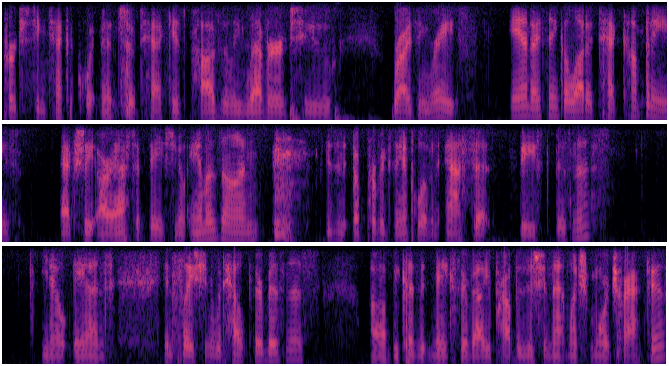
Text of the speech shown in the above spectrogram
purchasing tech equipment. So tech is positively levered to rising rates. And I think a lot of tech companies actually are asset-based. You know, Amazon is a perfect example of an asset-based business. You know, and inflation would help their business uh, because it makes their value proposition that much more attractive.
